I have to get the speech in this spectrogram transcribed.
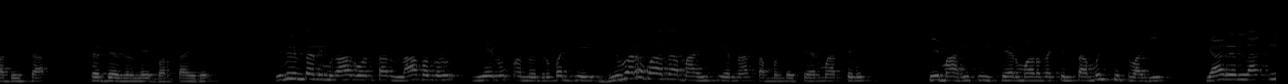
ಆದೇಶ ಸದ್ಯದಲ್ಲೇ ಬರ್ತಾ ಇದೆ. ಇದರಿಂದ ನಿಮಗಾಗುವಂಥ ಲಾಭಗಳು ಏನು ಅನ್ನೋದ್ರ ಬಗ್ಗೆ ವಿವರವಾದ ಮಾಹಿತಿಯನ್ನು ತಮ್ಮ ಮುಂದೆ ಶೇರ್ ಮಾಡ್ತೀನಿ. ಈ ಮಾಹಿತಿ ಶೇರ್ ಮಾಡೋದಕ್ಕಿಂತ ಮುಂಚಿತವಾಗಿ ಯಾರೆಲ್ಲ ಈ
